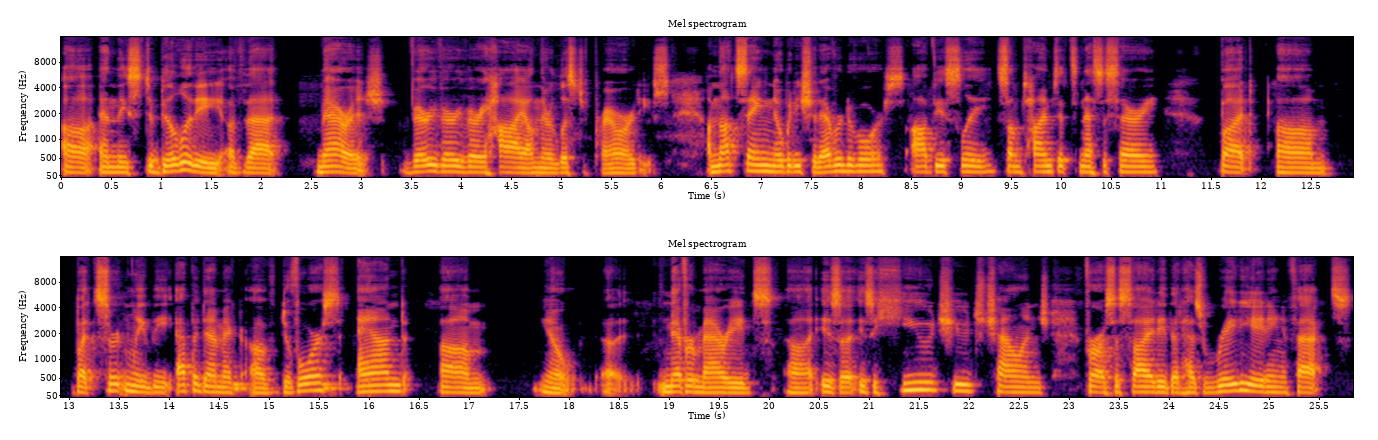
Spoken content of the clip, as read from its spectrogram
uh, and the stability of that marriage very, very, very high on their list of priorities. I'm not saying nobody should ever divorce, obviously. Sometimes it's necessary, but, um, but certainly the epidemic of divorce and, um, you know, uh, never married uh, is a is a huge huge challenge for our society that has radiating effects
